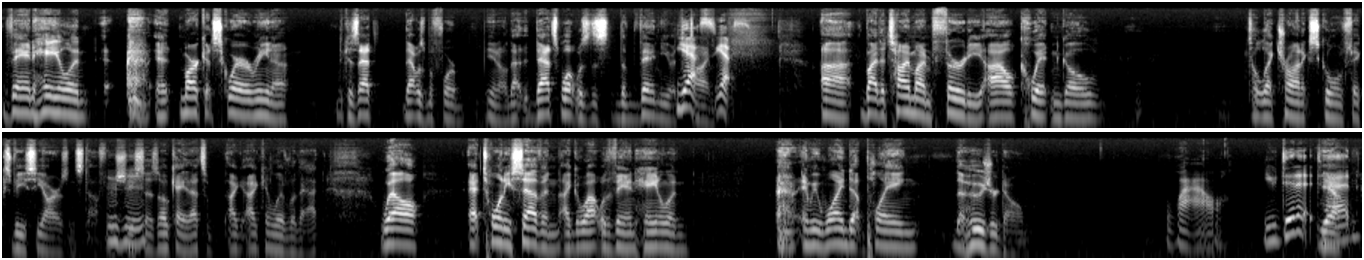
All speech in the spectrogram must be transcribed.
Van Halen at Market Square Arena, because that that was before you know that that's what was the, the venue at the time. yes, yes. Uh, by the time I'm 30, I'll quit and go to electronic school and fix VCRs and stuff. And Mm-hmm. she says, okay, that's a, I, I can live with that. Well, at 27, I go out with Van Halen, and we wind up playing the Hoosier Dome. Wow. You did it, Yeah. Ted.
